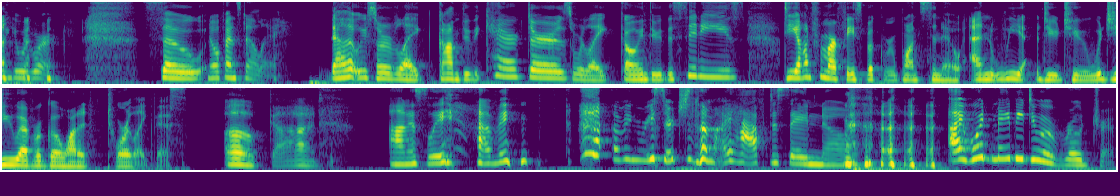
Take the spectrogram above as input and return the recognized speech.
think it would work. So, no offense to LA. Now that we've sort of like gone through the characters, we're like going through the cities. Dion from our Facebook group wants to know, and we do too. Would you ever go on a tour like this? Oh God. Honestly, having having researched them, I have to say no. I would maybe do a road trip.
